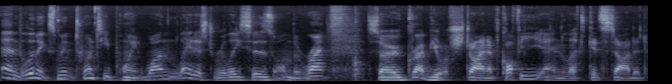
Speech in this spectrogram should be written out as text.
and Linux Mint 20.1 latest releases on the right. So grab your stein of coffee and let's get started.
